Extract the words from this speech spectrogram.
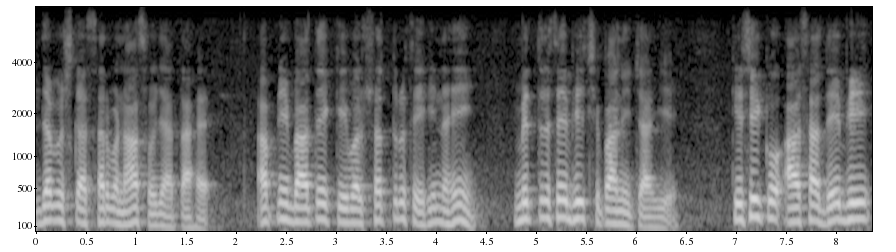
जब उसका सर्वनाश हो जाता है। अपनी बातें केवल शत्रु से ही नहीं, मित्र से भी छिपानी चाहिए। किसी को आशा दे भी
